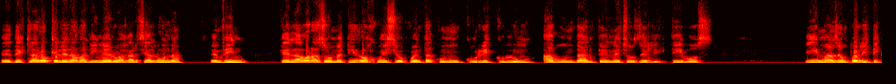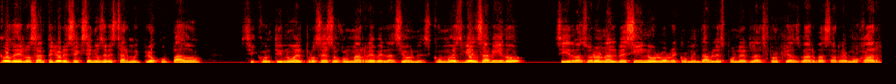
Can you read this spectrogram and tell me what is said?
eh, declaró que le daba dinero a García Luna. En fin, que el ahora sometido a juicio cuenta con un currículum abundante en hechos delictivos y más de un político de los anteriores sexenios debe estar muy preocupado si continúa el proceso con más revelaciones. Como es bien sabido, si rasuran al vecino, lo recomendable es poner las propias barbas a remojar.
